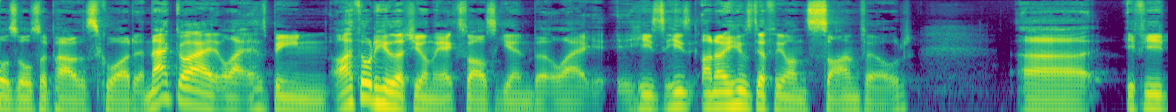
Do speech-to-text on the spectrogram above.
was also part of the squad, and that guy like has been. I thought he was actually on the X Files again, but like he's he's. I know he was definitely on Seinfeld. Uh, if you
